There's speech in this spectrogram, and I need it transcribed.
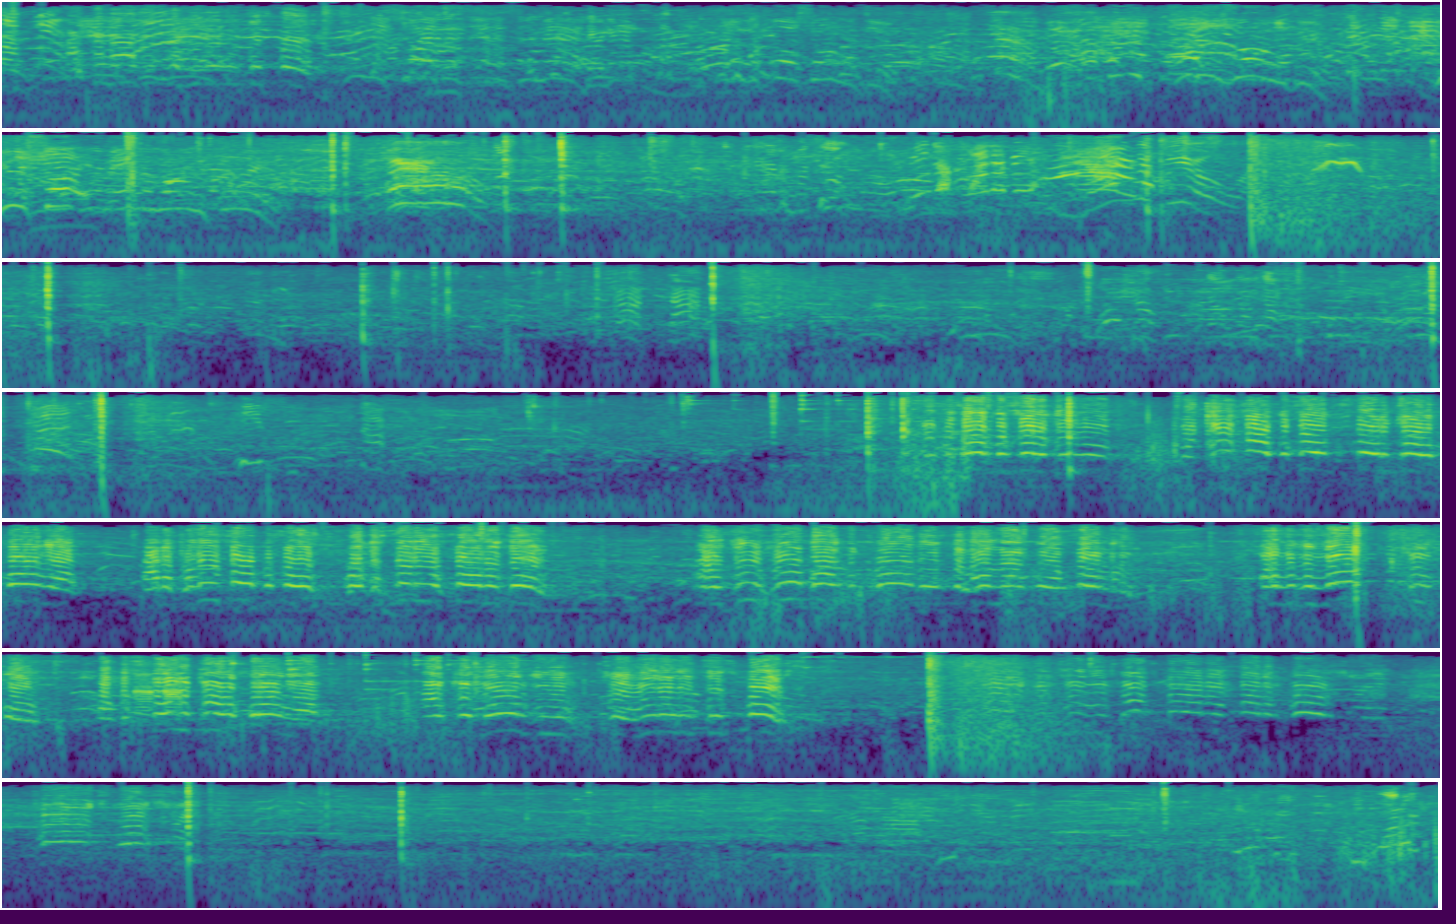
California, I command you to immediately. What is the wrong with you? What is wrong with you? You shot him in the wrong time. Ow! You just want to be hard of you. Stop, stop. He's, stop. This is Officer Dewey, the police officer of the state of California and a police officer of the. I do hereby declare this an unlawful assembly. In the people of the state of California, I command you to immediately disperse. Please continue Street Street. Water?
